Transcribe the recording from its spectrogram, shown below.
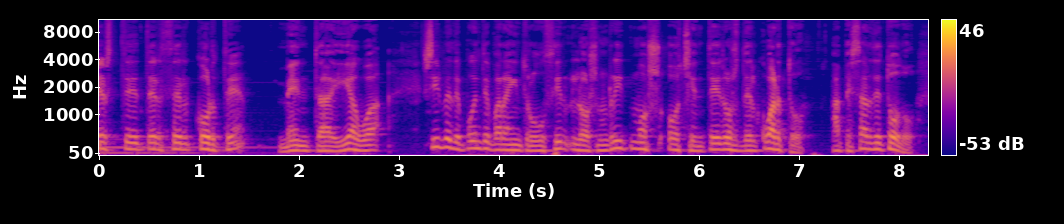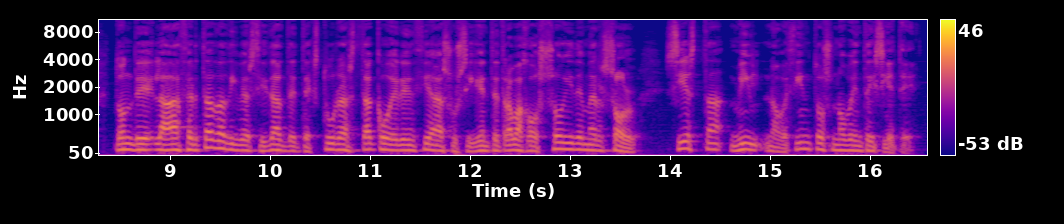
Este tercer corte, menta y agua, sirve de puente para introducir los ritmos ochenteros del cuarto, a pesar de todo, donde la acertada diversidad de texturas da coherencia a su siguiente trabajo Soy de Mersol, Siesta 1997.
